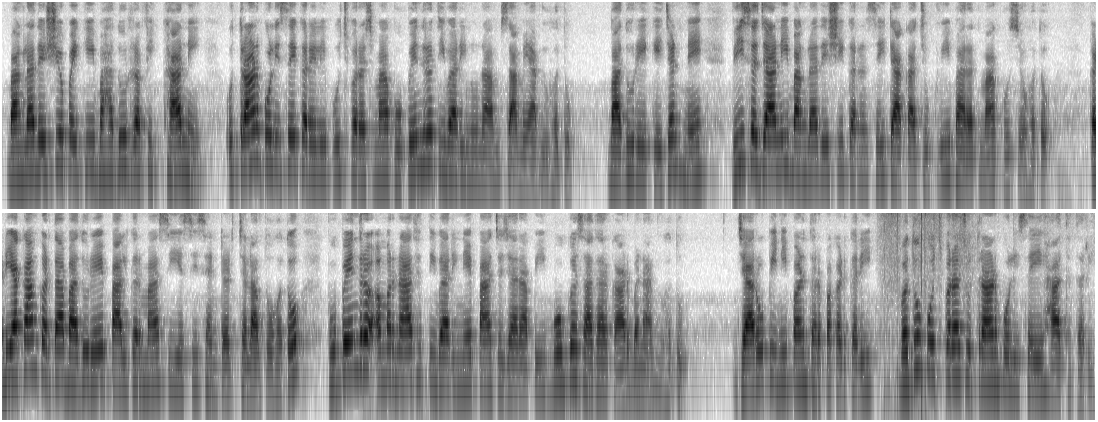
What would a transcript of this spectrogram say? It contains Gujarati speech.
બાંગ્લાદેશીઓ પૈકી બહાદુર રફીક ખાનની ઉત્તરાયણ પોલીસે કરેલી પૂછપરછમાં ભૂપેન્દ્ર તિવારીનું નામ સામે આવ્યું હતું. બહાદુર એક એજન્ટને વીસ હજારની બાંગ્લાદેશી કરન્સી ટાકા ચૂકવી ભારતમાં ઘૂસ્યો હતો. કડિયાકામ કરતા બહાદુરે પાલઘરમાં સીએસસી સેન્ટર ચલાવતો હતો. ભૂપેન્દ્ર અમરનાથ તિવારીને પાંચ હજાર આપી બોગસ આધાર કાર્ડ બનાવ્યું હતું. જે આરોપીની પણ ધરપકડ કરી વધુ પૂછપરછ ઉત્તરાયણ પોલીસે હાથ ધરી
